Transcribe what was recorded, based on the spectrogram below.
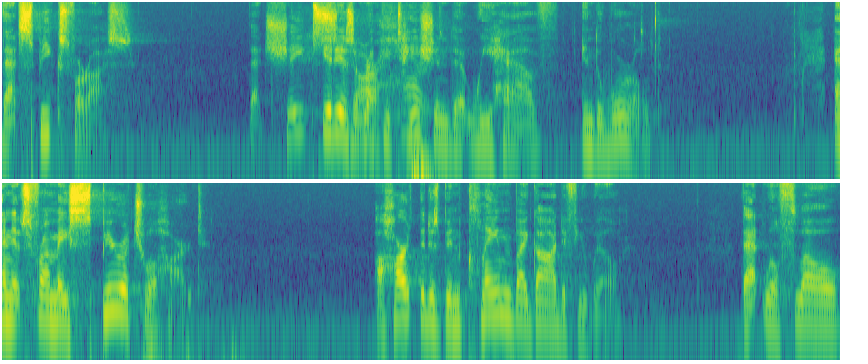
that speaks for us. That shapes It is our reputation that we have in the world. And it's from a spiritual heart, a heart that has been claimed by God, if you will, that will flow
